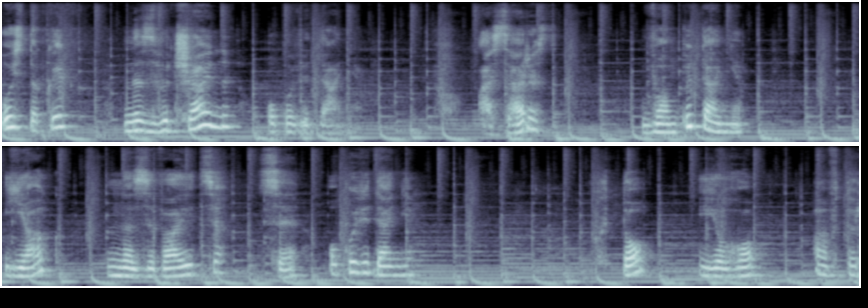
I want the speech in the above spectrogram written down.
Ось таке незвичайне оповідання. А зараз вам питання, як називається це оповідання? Хто його автор?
